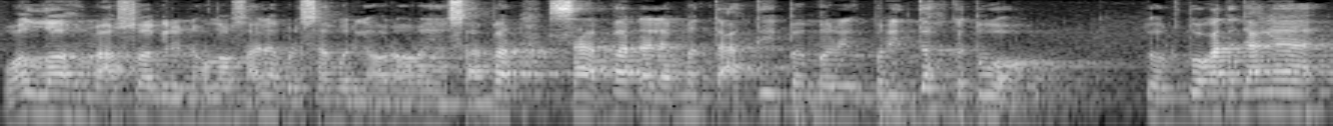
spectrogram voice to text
Wallahu ma'as sabirin. Allah Taala bersama dengan orang-orang yang sabar. Sabar dalam mentaati perintah ketua ketua kata jangan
